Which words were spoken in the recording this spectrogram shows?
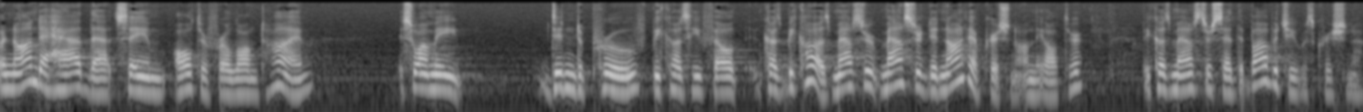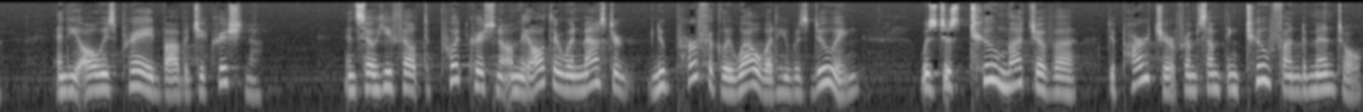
Ananda had that same altar for a long time. Swami didn't approve because he felt because because master master did not have krishna on the altar because master said that babaji was krishna and he always prayed Babaji Krishna. And so he felt to put Krishna on the altar when Master knew perfectly well what he was doing was just too much of a departure from something too fundamental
